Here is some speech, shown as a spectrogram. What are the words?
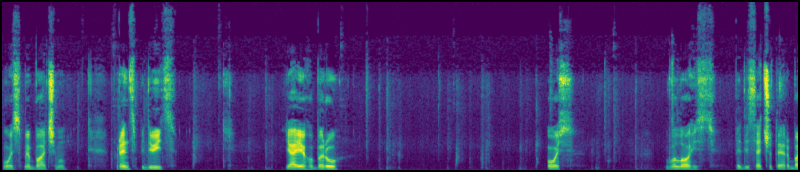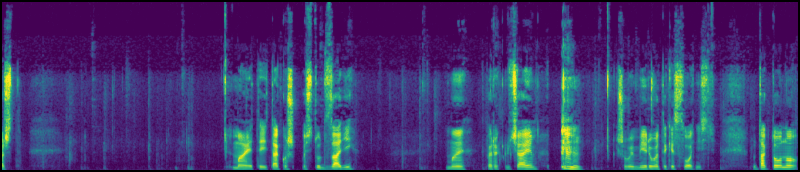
Ось ми бачимо. В принципі, дивіться. Я його беру. Ось. Вологість 54, бачите? Маєте. І також ось тут ззаді ми переключаємо, щоб вимірювати кислотність. Ну так то воно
